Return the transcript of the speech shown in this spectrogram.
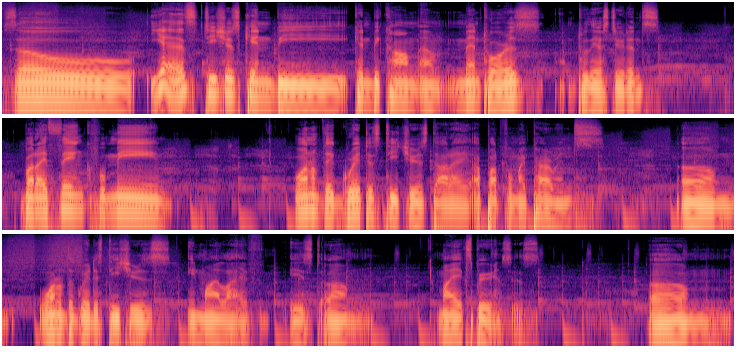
So yes, teachers can be can become um, mentors to their students but I think for me, one of the greatest teachers that I, apart from my parents, um, one of the greatest teachers in my life is um, my experiences. Um,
